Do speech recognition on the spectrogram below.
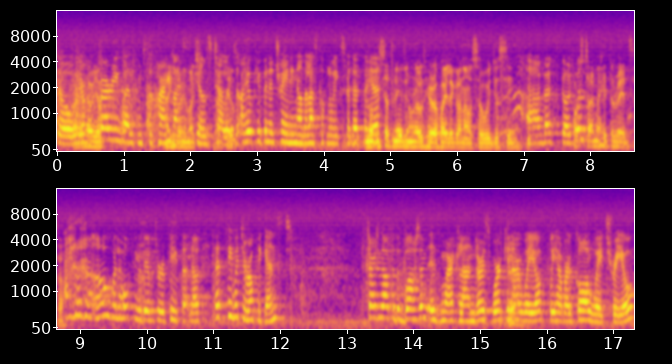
Joe. You're you? very welcome to the Parklife. Skills Thank Challenge. you. I hope you've been in training now the last couple of weeks for this, No, you? myself and Adrian were out here a while ago now, so we just see. Ah, that's good. First Well, time I hit the red, so. oh, well, hopefully you'll be able to repeat that now. Let's see what you're up against. Starting off at the bottom is Mark Landers. Working Yeah. our way up, we have our Galway trio.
